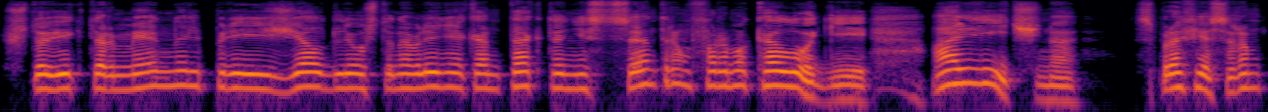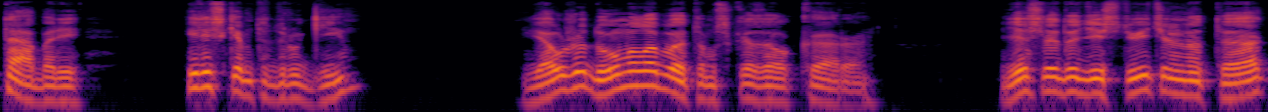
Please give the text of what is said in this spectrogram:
что Виктор Меннель приезжал для установления контакта не с Центром фармакологии, а лично с профессором Табори или с кем-то другим? «Я уже думал об этом», — сказал Кара. «Если это действительно так,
